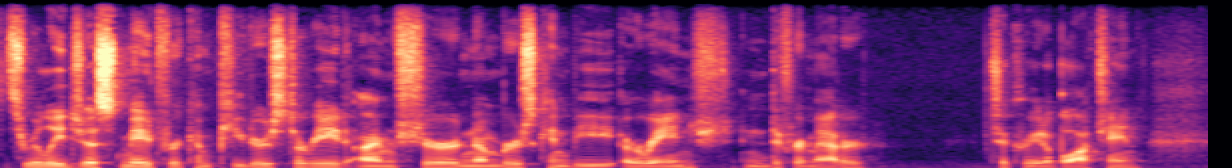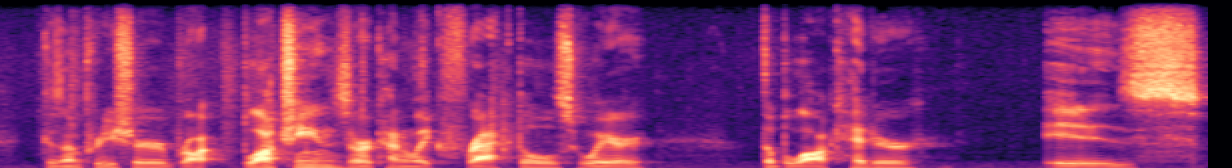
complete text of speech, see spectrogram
It's really just made for computers to read. I'm sure numbers can be arranged in different matter to create a blockchain because I'm pretty sure blockchains are kind of like fractals where the block header is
